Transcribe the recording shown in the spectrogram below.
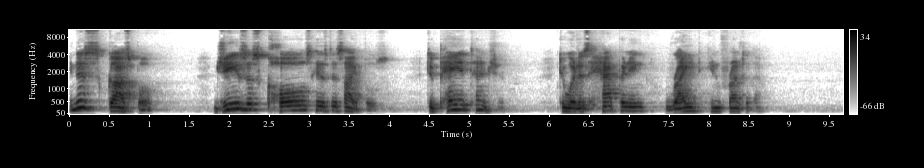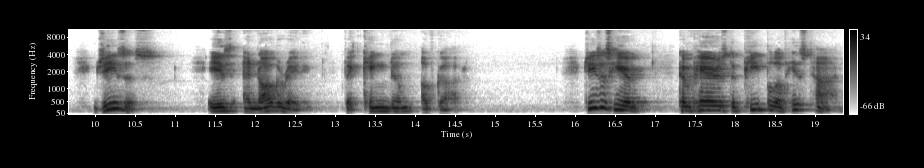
In this gospel, Jesus calls his disciples to pay attention to what is happening right in front of them. Jesus is inaugurating the kingdom of God. Jesus here compares the people of his time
